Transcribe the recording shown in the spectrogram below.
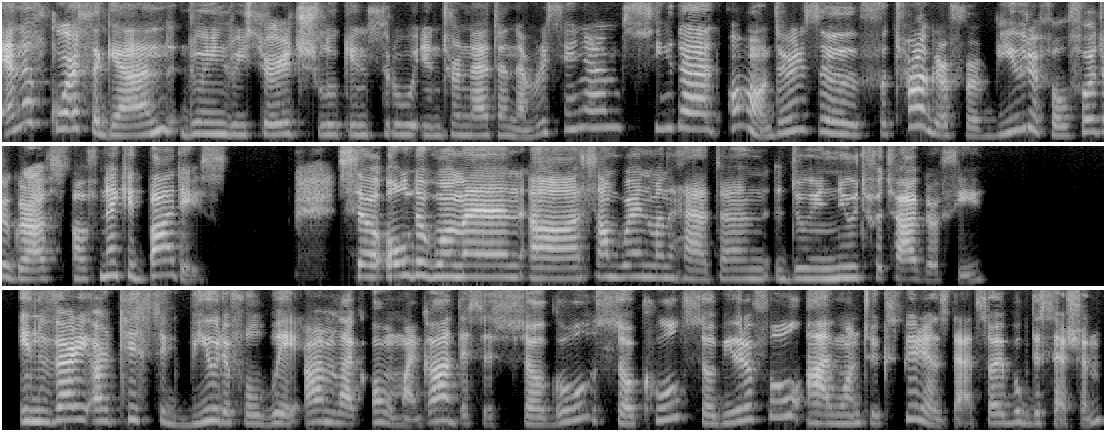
And of course, again, doing research, looking through internet and everything, I see that oh, there is a photographer, beautiful photographs of naked bodies. So older woman, uh, somewhere in Manhattan, doing nude photography in very artistic, beautiful way. I'm like, oh my God, this is so cool, so cool, so beautiful. I want to experience that. So I booked the session.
